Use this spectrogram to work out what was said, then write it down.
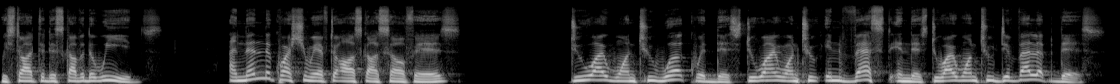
We start to discover the weeds. And then the question we have to ask ourselves is Do I want to work with this? Do I want to invest in this? Do I want to develop this?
